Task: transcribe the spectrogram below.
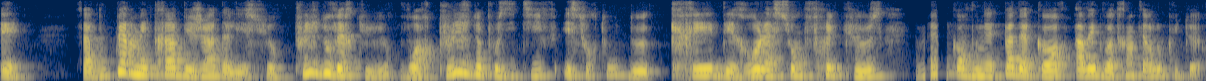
et. Ça vous permettra déjà d'aller sur plus d'ouverture, voire plus de positif et surtout de créer des relations fructueuses même quand vous n'êtes pas d'accord avec votre interlocuteur.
